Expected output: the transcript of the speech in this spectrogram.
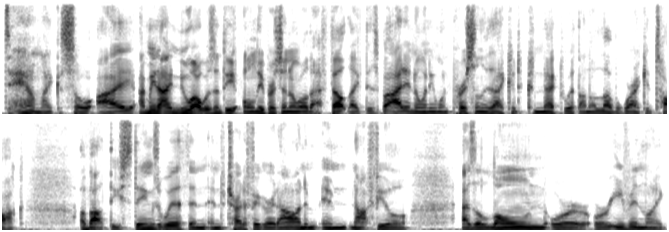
damn, like so I I mean I knew I wasn't the only person in the world that felt like this, but I didn't know anyone personally that I could connect with on a level where I could talk about these things with and, and try to figure it out and, and not feel as alone or or even like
